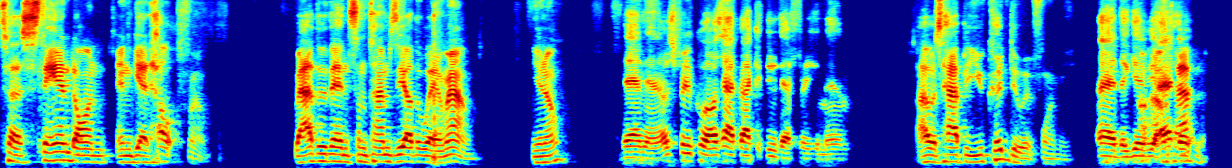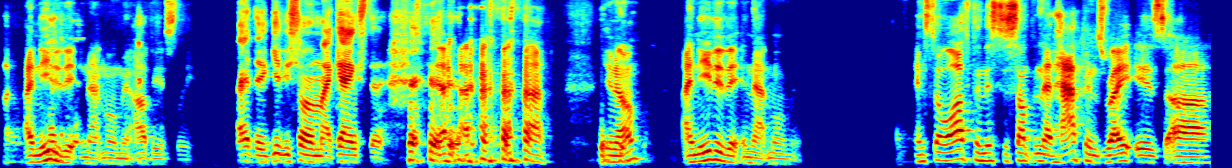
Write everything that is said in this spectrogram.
to stand on and get help from, rather than sometimes the other way around. You know, Yeah, man. It was pretty cool. I was happy I could do that for you, man. I was happy you could do it for me. I had to give you I, I to. I needed it in that moment, obviously. I had to give you some of my gangster. you know, I needed it in that moment. And so often this is something that happens, right? Is uh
